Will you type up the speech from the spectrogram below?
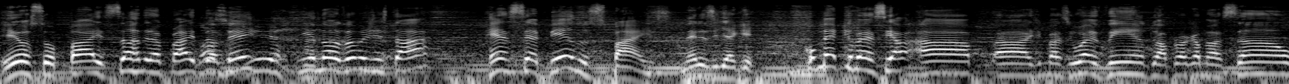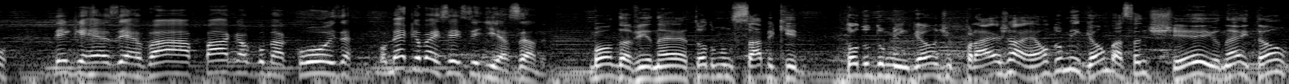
Eu sou pai, Sandra é pai Nosso também. Dia. E nós vamos estar recebendo os pais né, nesse dia aqui. Como é que vai ser a, a, a tipo assim, o evento, a programação? Tem que reservar, paga alguma coisa? Como é que vai ser esse dia, Sandra? Bom, Davi, né? Todo mundo sabe que todo domingão de praia já é um domingão bastante cheio, né? Então,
